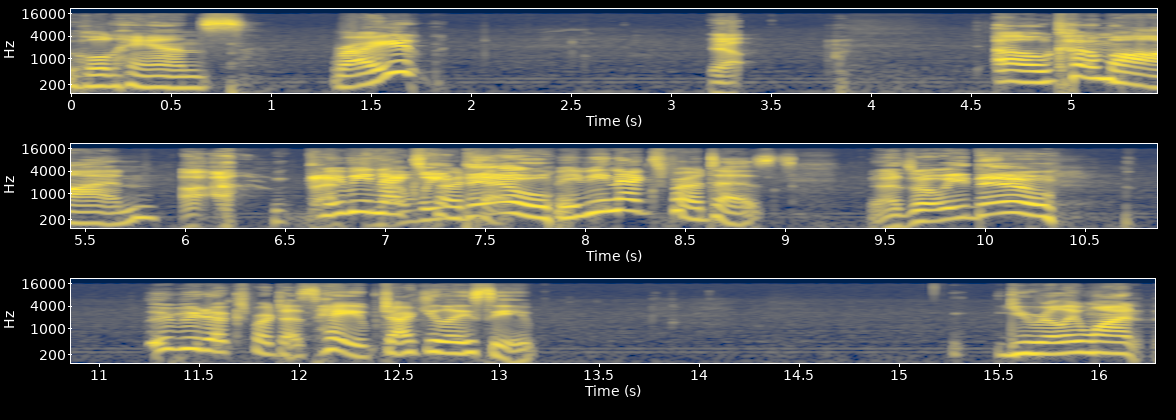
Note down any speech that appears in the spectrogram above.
We hold hands. Right? Oh, come on. Uh, that's Maybe next protest. do. Maybe next protest. That's what we do. Maybe next protest. Hey, Jackie Lacey. You really want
